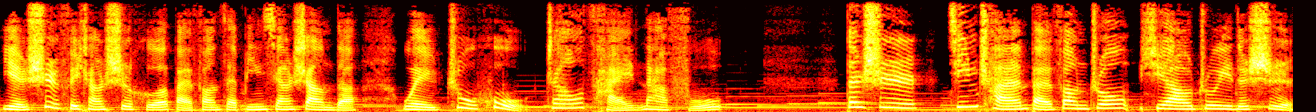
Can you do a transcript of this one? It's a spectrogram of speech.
也是非常适合摆放在冰箱上的，为住户招财纳福。但是金蝉摆放中需要注意的是，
